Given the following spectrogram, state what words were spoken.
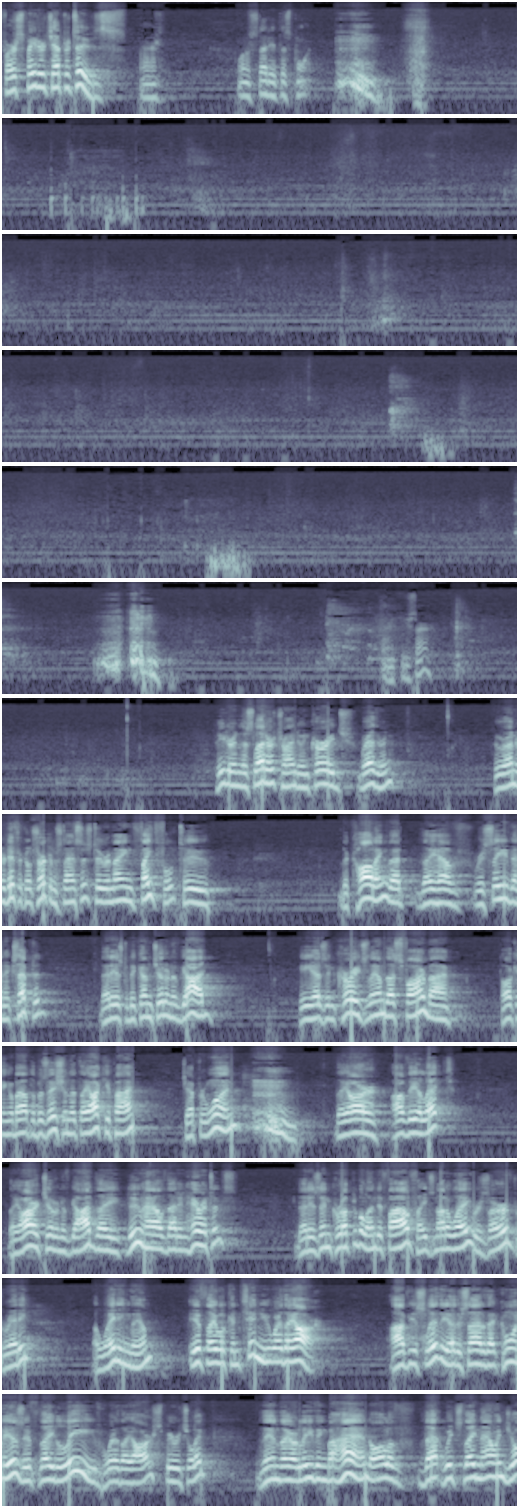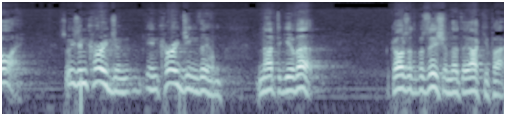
First Peter chapter 2 is I want to study at this point. Thank you, sir. Peter, in this letter, trying to encourage brethren who are under difficult circumstances to remain faithful to the calling that they have received and accepted, that is, to become children of God. He has encouraged them thus far by talking about the position that they occupy. Chapter 1 They are of the elect. They are children of God. They do have that inheritance that is incorruptible, undefiled, fades not away, reserved, ready, awaiting them if they will continue where they are. Obviously, the other side of that coin is if they leave where they are spiritually, then they are leaving behind all of that which they now enjoy. So he's encouraging, encouraging them not to give up because of the position that they occupy.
